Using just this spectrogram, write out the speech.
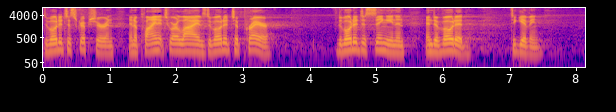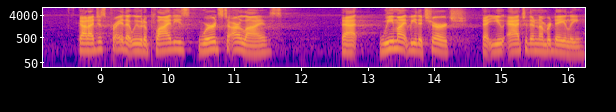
devoted to Scripture and, and applying it to our lives, devoted to prayer, devoted to singing, and, and devoted to giving. God, I just pray that we would apply these words to our lives, that we might be the church that you add to their number daily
